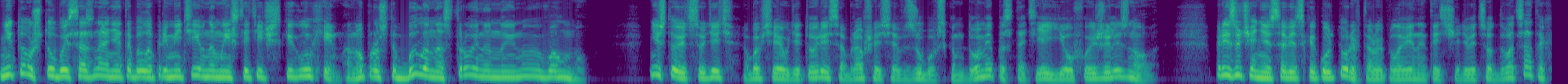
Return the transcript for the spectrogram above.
Не то чтобы сознание это было примитивным и эстетически глухим, оно просто было настроено на иную волну. Не стоит судить обо всей аудитории, собравшейся в Зубовском доме по статье Йофа и Железного. При изучении советской культуры второй половины 1920-х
